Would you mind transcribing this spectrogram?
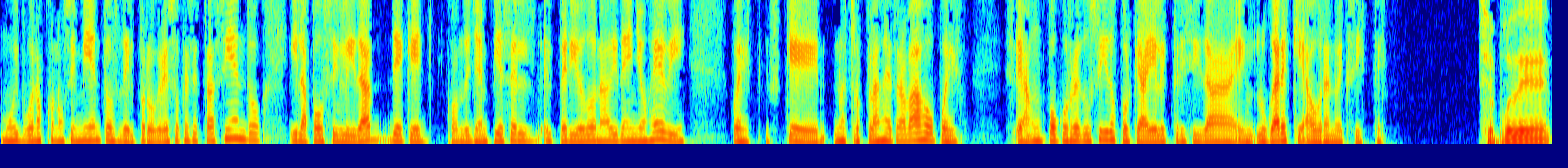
muy buenos conocimientos del progreso que se está haciendo y la posibilidad de que cuando ya empiece el periodo navideño heavy, pues que nuestros planes de trabajo pues sean un poco reducidos porque hay electricidad en lugares que ahora no existe. ¿Se puede,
